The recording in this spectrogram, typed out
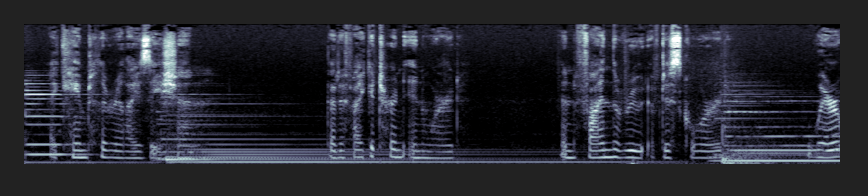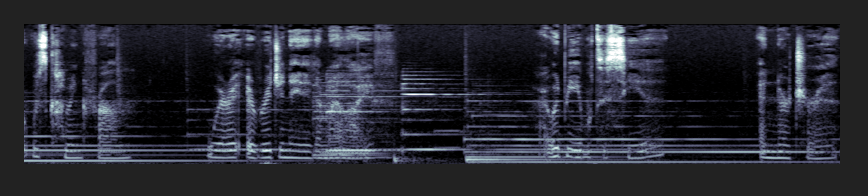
I came to the realization that if I could turn inward and find the root of discord, where it was coming from, where it originated in my life, I would be able to see it and nurture it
